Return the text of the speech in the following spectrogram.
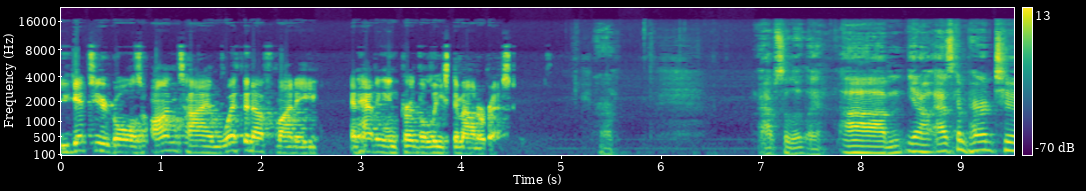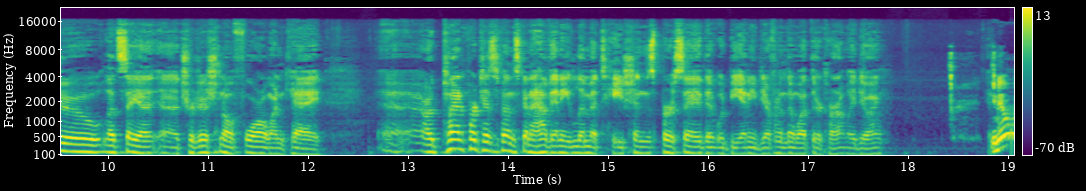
you get to your goals on time with enough money and having incurred the least amount of risk? Absolutely. Um, you know, as compared to, let's say, a, a traditional 401k, uh, are plan participants going to have any limitations per se that would be any different than what they're currently doing? You know,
